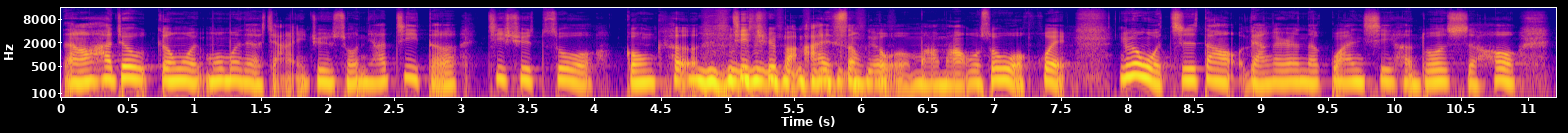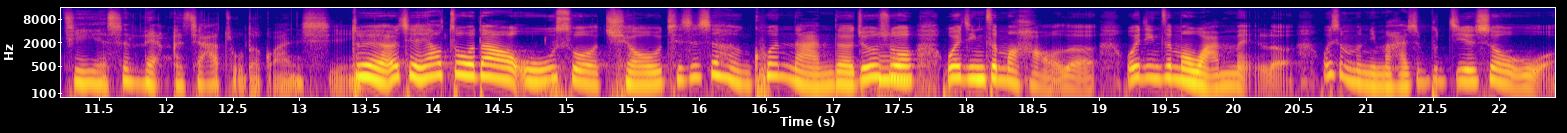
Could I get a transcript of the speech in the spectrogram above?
然后他就跟我默默的讲一句说：“你要记得继续做。”功课，继续把爱送给我妈妈。我说我会，因为我知道两个人的关系，很多时候其实也是两个家族的关系。对，而且要做到无所求，其实是很困难的。就是说，我已经这么好了，我已经这么完美了，为什么你们还是不接受我？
